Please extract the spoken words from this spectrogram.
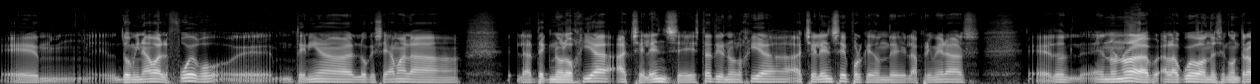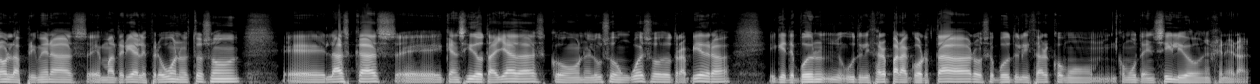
em, dominaba el fuego, eh, tenía lo que se llama la, la tecnología achelense. Esta tecnología achelense, porque donde las primeras, eh, en honor a la, cueva donde se encontraron las primeras eh, materiales, pero bueno, estos son lascas que han sido talladas con el uso de un hueso, de otra piedra, y que te pueden utilizar para cortar o se puede utilizar como, como utensilio en general.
